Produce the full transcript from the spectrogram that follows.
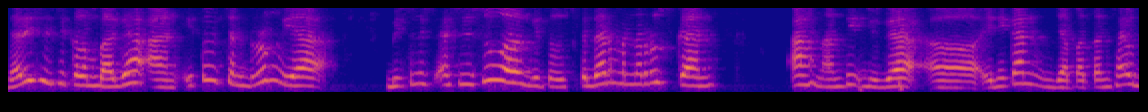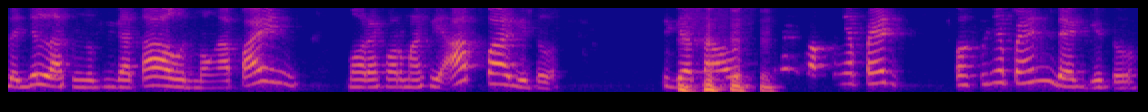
dari sisi kelembagaan itu cenderung ya bisnis as usual gitu, sekedar meneruskan. Ah nanti juga eh, ini kan jabatan saya udah jelas untuk tiga tahun, mau ngapain, mau reformasi apa gitu. Tiga tahun kan waktunya pen, waktunya pendek gitu.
